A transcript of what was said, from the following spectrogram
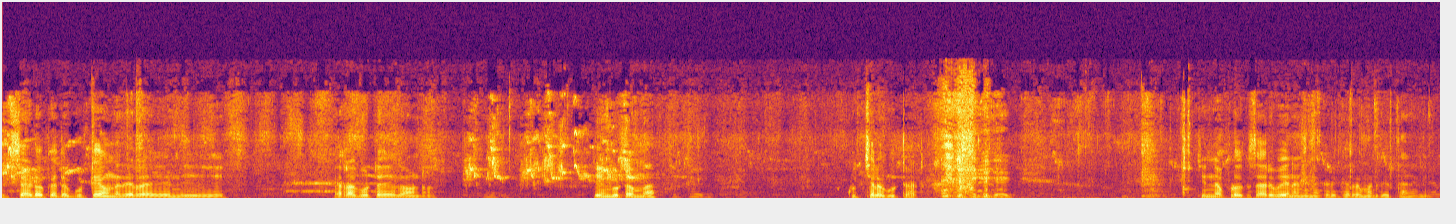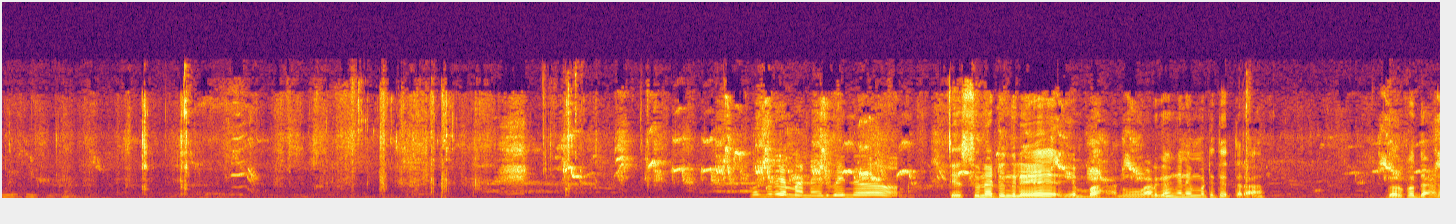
ఇటు సైడ్ ఒక పెద్ద గుట్టే ఉన్నది. ఎర్ర ఏంది? ఎర్ర గుట్ట ఏదో అంటారు. ఏం గుట్టమ్మా కుచ్చెల గుట్ట చిన్నప్పుడు ఒకసారి పోయినా నేను అక్కడికి ఎర్రమట్టి తెత్తానికి ముగ్గుదేమన్నా ఎడిపోయిందో తెస్తున్నట్టుందిలే. ఎబ్బా నువ్వు అడగంగానే ఎమ్మటి తెత్తరా? దొరకొద్దా ఆడ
